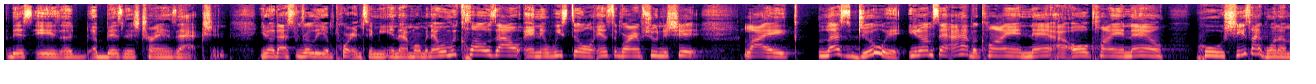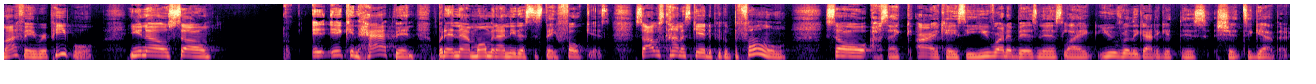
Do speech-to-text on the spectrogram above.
This is a, a, business transaction. You know, that's really important to me in that moment. Now, when we close out and then we still on Instagram shooting the shit, like, let's do it. You know what I'm saying? I have a client now, an old client now, who she's like one of my favorite people, you know, so it, it, can happen, but in that moment, I need us to stay focused. So I was kind of scared to pick up the phone. So I was like, all right, Casey, you run a business. Like, you really got to get this shit together.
